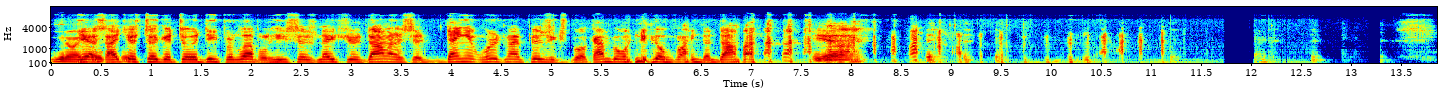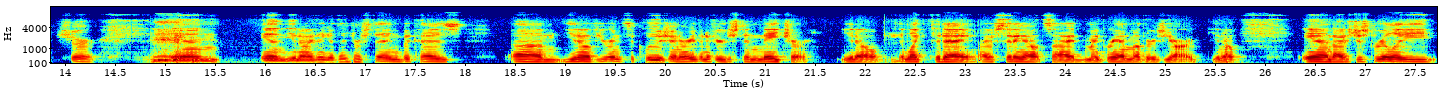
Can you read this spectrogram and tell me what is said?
you know, I yes, I just took it to a deeper level. He says nature is Dhamma. I said, dang it, where's my physics book? I'm going to go find the Dhamma. yeah. sure. and and you know i think it's interesting because um, you know if you're in seclusion or even if you're just in nature you know Mhm. like today i was sitting outside my grandmother's yard you know and i was just really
